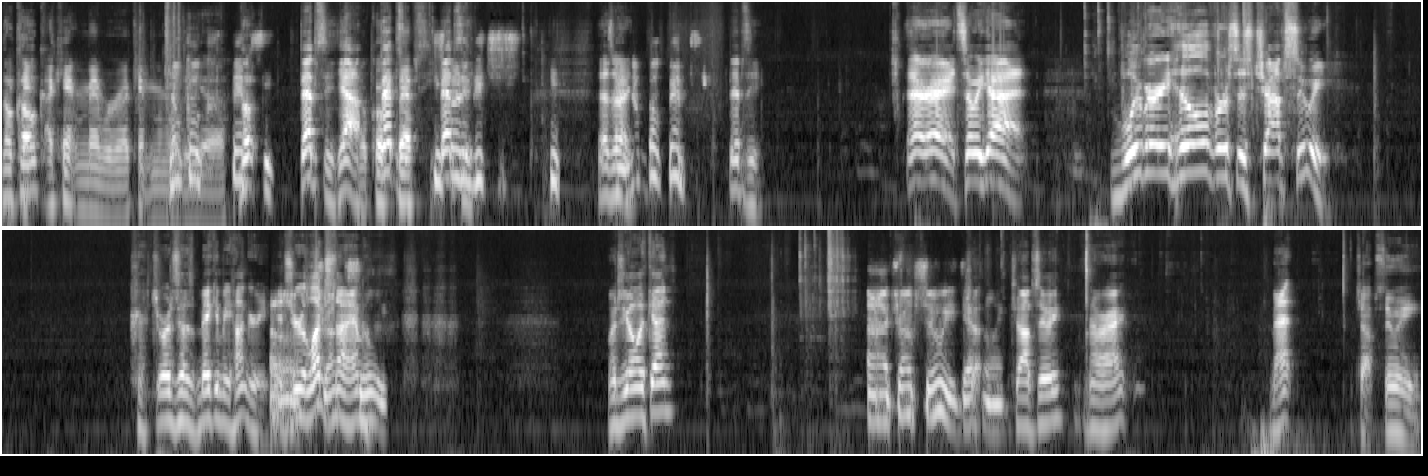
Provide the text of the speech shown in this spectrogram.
no I Coke, I can't remember. I can't remember No the. Coke, Uh, No- Pepsi. Pepsi." Yeah, no Coke, Pepsi. Pepsi. Pepsi. That's right. No Coke, Pepsi. Pepsi. All right, so we got Blueberry Hill versus Chop Suey. George says, making me hungry. it's Oh, your chop lunchtime. suey. What'd you go with, Ken? Uh, chop suey, definitely. Chop Suey. All right. Matt? Chop suey.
